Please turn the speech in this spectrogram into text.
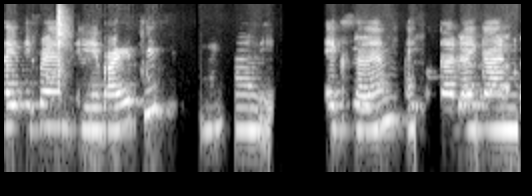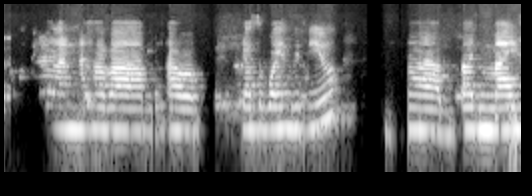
five different uh, varieties Mhm. and it's excellent. I hope that I can go there and have a, a glass of wine with you. Uh, but my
